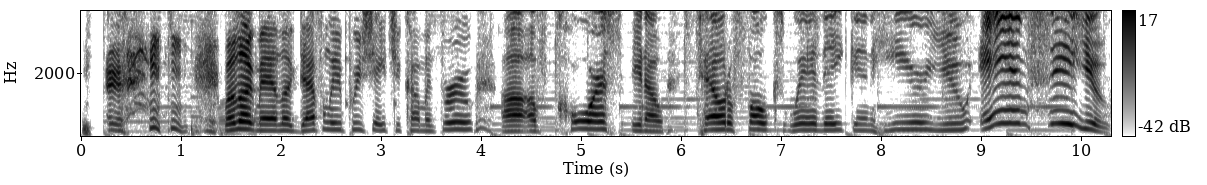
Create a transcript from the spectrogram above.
but look, man, look, definitely appreciate you coming through. Uh, of course, you know, tell the folks where they can hear you and see you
